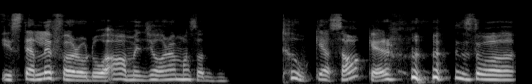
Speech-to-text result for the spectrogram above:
istället för att då, ja men göra en massa tokiga saker, så,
